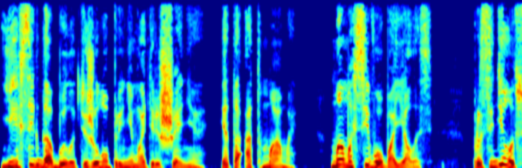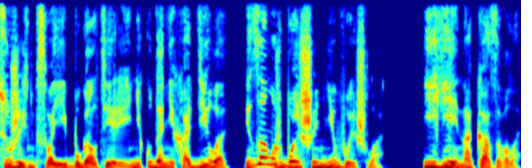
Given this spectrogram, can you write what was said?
Ей всегда было тяжело принимать решения. Это от мамы. Мама всего боялась. Просидела всю жизнь в своей бухгалтерии, никуда не ходила и замуж больше не вышла. И ей наказывала.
